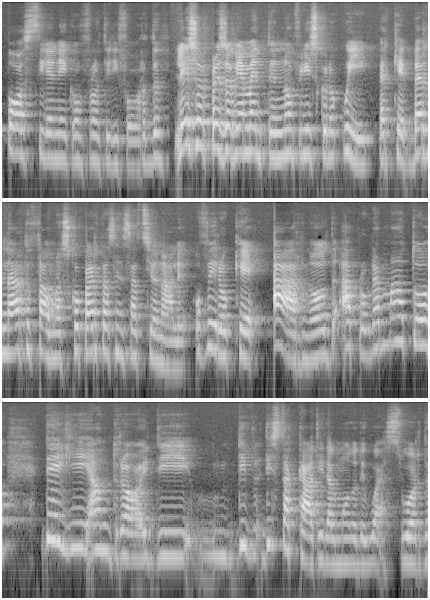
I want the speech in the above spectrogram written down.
un po' ostile nei confronti di Ford. Le sorprese ovviamente non finiscono qui perché Bernard fa una scoperta sensazionale, ovvero che Arnold ha programmato degli androidi mm, distaccati dal mondo di Westworld.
